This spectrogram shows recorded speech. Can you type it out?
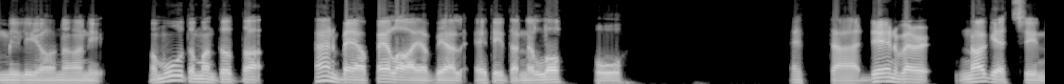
miljoonaa, niin mä muutaman tota NBA-pelaajan vielä eti tänne loppuun. Että Denver Nuggetsin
